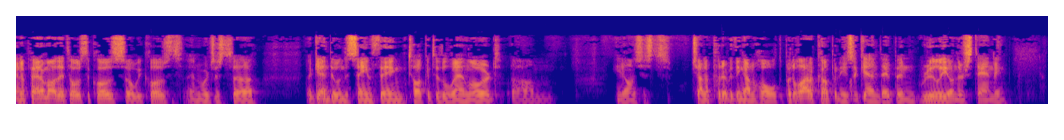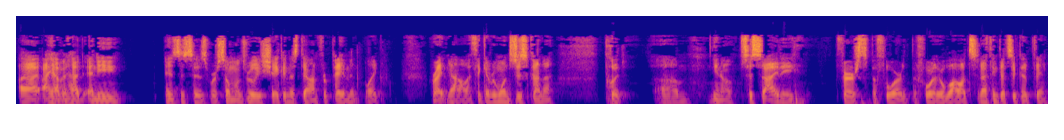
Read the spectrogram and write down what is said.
And in Panama, they told us to close. So we closed and we're just, uh, again, doing the same thing, talking to the landlord. Um, you know, just trying to put everything on hold. But a lot of companies, again, they've been really understanding. I, I haven't had any instances where someone's really shaken us down for payment, like right now. I think everyone's just kind of put, um, you know, society first before, before their wallets. And I think that's a good thing.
